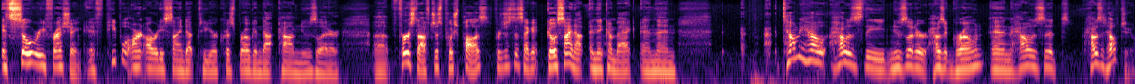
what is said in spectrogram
it's so refreshing. If people aren't already signed up to your chrisbrogan.com newsletter, uh, first off, just push pause for just a second, go sign up, and then come back, and then tell me how how's the newsletter? How's it grown, and how's it how's it helped you?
